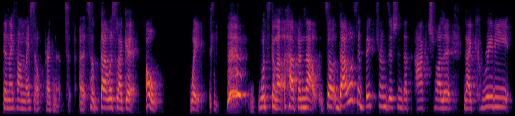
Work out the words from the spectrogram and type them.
then I found myself pregnant. Uh, so that was like a oh wait what's gonna happen now so that was a big transition that actually like really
